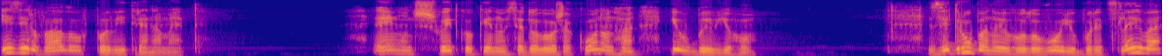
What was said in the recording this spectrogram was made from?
і зірвало в повітря намет. Еймунд швидко кинувся до ложа конунга і вбив його. З відрубаною головою Бурецлеєва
